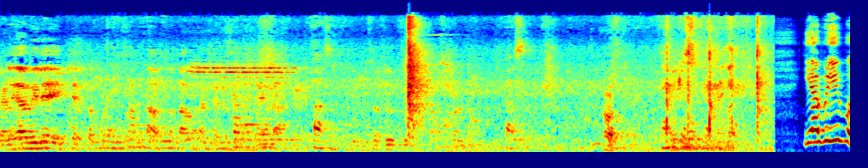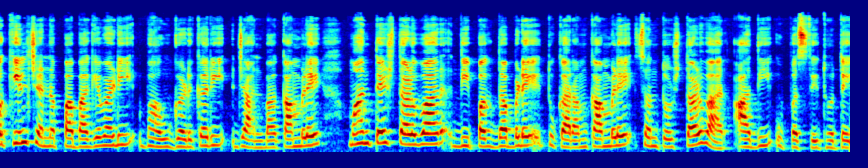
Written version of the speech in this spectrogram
ಬೆಳಗಾವಿಲೇ ಇತ್ಯರ್ಥ ಪಡಿಸುವಂಥ ಅಂಥದ್ದು ಅವಕಾಶಗಳಿಲ್ಲ ಹಾಂ ಸರ್ ಸದುಪಯೋಗ ಪಡಿಸ್ಕೊಂಡು ಹಾಂ ಸರ್ ಥ್ಯಾಂಕ್ ಯು ಸರ್ यावेळी वकील चन्नप्पा बागेवाडी भाऊ गडकरी जानबा कांबळे महंतेश तळवार दीपक दबडे तुकाराम कांबळे संतोष तळवार आदी उपस्थित होते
